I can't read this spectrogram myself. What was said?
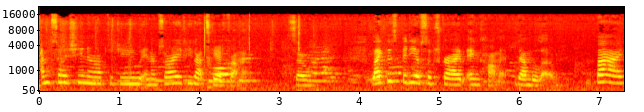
I'm sorry she interrupted you, and I'm sorry if you got scared from it. So, like this video, subscribe, and comment down below. Bye!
